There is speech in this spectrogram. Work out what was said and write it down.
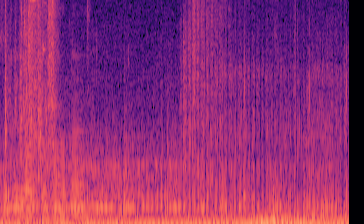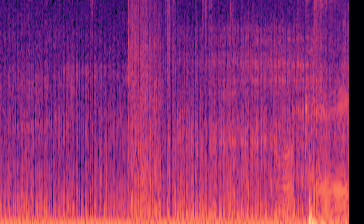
zreloadowane. Okej.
